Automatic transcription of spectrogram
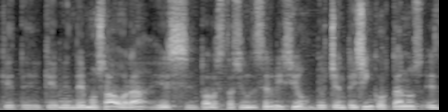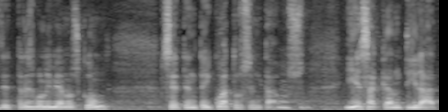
que, que, vendemos ahora es en todas las estaciones de servicio, de 85 octanos, es de 3 bolivianos con 74 centavos. Y esa cantidad,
